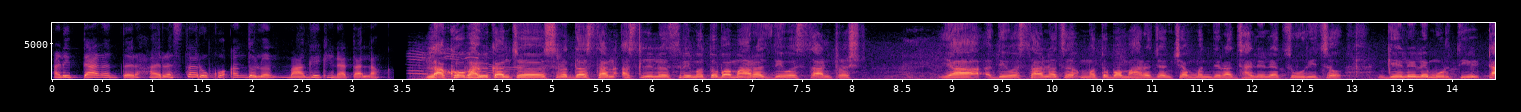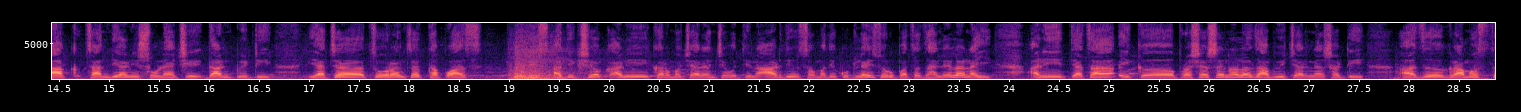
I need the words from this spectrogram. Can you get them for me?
आणि त्यानंतर हा रस्ता रोको आंदोलन मागे घेण्यात आला. लाखो भाविकांचं श्रद्धास्थान असलेलं श्री मतोबा महाराज देवस्थान ट्रस्ट. या देवस्थानाचं मतोबा महाराजांच्या मंदिरात झालेल्या चोरीचं गेलेले मूर्ती टाक चांदी आणि सोन्याचे दानपेटी याच्या चोरांचा तपास पोलीस अधीक्षक आणि कर्मचाऱ्यांच्या वतीनं आठ दिवसामध्ये कुठल्याही स्वरूपाचा झालेला नाही. आणि त्याचा एक प्रशासनाला जाब विचारण्यासाठी आज ग्रामस्थ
